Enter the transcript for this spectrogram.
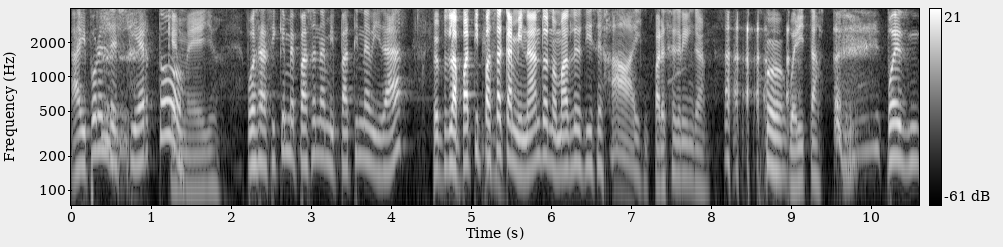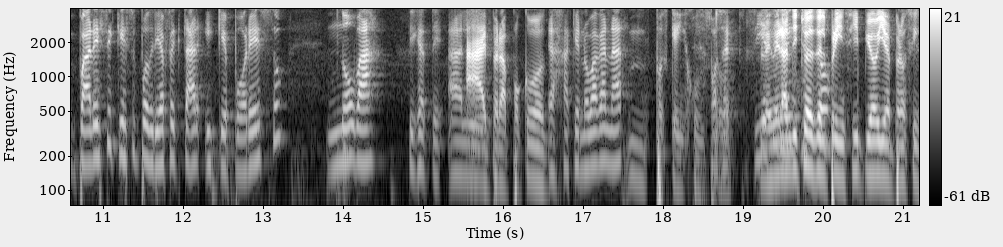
Ahí por el desierto. Qué mello. Pues así que me pasen a mi Pati Navidad pero pues la Pati pasa caminando, nomás les dice, ay, parece gringa. Güerita. Pues parece que eso podría afectar y que por eso no va fíjate, al... Ay, pero ¿a poco? Ajá, que no va a ganar. Mm, Pues qué injusto. O sea, sí Le hubieran dicho desde el principio, oye, pero, sí,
